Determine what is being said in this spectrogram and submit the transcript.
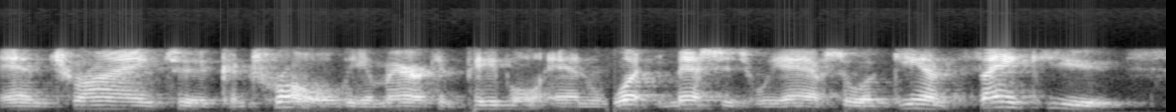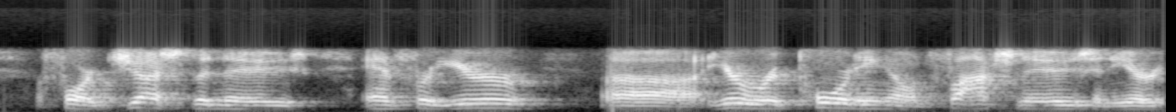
and trying to control the American people and what message we have. So again, thank you for just the news and for your uh, your reporting on Fox News and your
